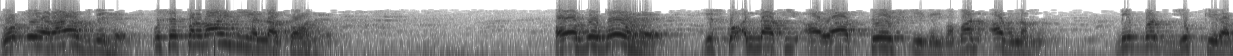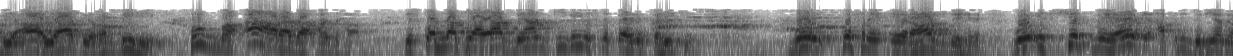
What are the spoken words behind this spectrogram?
وہ اعراض میں ہے، اسے پرواہ نہیں اللہ کون ہے۔ اور وہ وہ ہے جس کو اللہ کی آیات پیش کی گئی۔ من ازلم ممن کی ربی آیات ربی ہی ثم اعرض انہا جس کو اللہ کی آیات بیان کی گئی، اس نے پہلے کہی کی۔ وہ کفر اعراض میں ہے۔ وہ اس شرک میں ہے کہ اپنی دنیا میں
